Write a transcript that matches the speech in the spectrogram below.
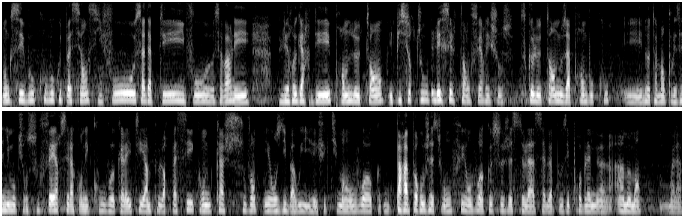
Donc c'est beaucoup, beaucoup de patience. Il faut s'adapter, il faut savoir les, les regarder, prendre le temps. Et puis surtout, laisser le temps faire les choses. Parce que le temps nous apprend beaucoup. Et notamment pour les animaux qui ont souffert, c'est là qu'on découvre qu'elle a été un peu leur passé, qu'on nous cache souvent. Et on se dit, bah oui, effectivement, on voit que par rapport au geste où on fait, on voit que ce geste-là, ça lui a posé problème euh, à un moment. Voilà.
